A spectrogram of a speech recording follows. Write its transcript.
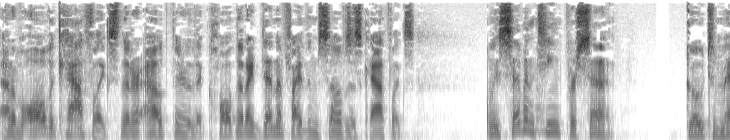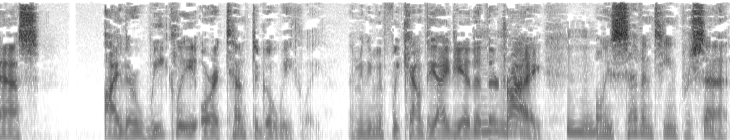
Out of all the Catholics that are out there that call that identify themselves as Catholics, only 17% go to Mass either weekly or attempt to go weekly. I mean, even if we count the idea that mm-hmm. they're trying, mm-hmm. only 17%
